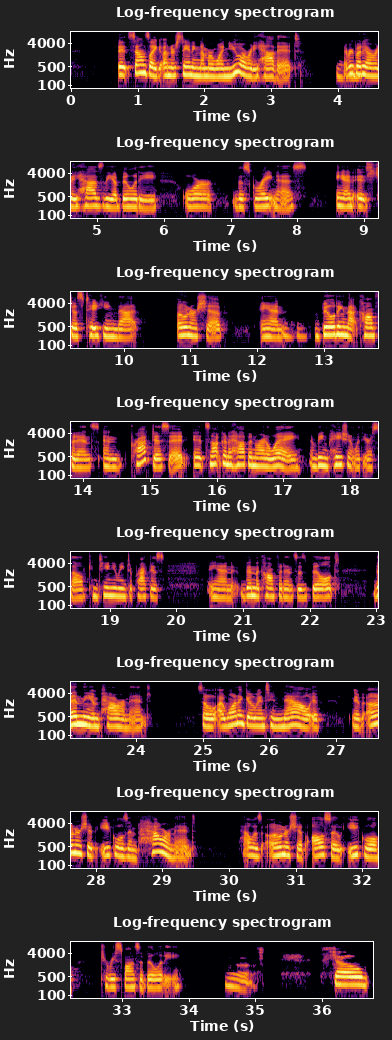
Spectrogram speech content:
it sounds like understanding number one you already have it mm-hmm. everybody already has the ability or this greatness. And it's just taking that ownership and building that confidence and practice it. It's not going to happen right away. And being patient with yourself, continuing to practice, and then the confidence is built, then the empowerment. So I want to go into now if if ownership equals empowerment, how is ownership also equal to responsibility? Hmm. So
